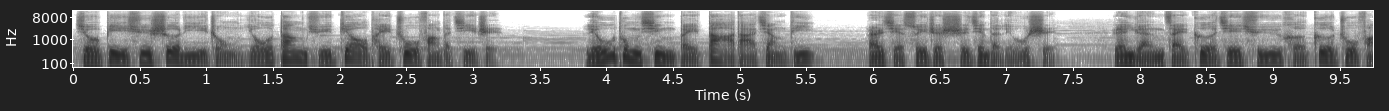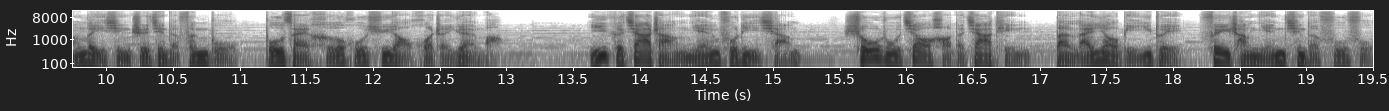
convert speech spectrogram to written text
就必须设立一种由当局调配住房的机制，流动性被大大降低。而且随着时间的流逝，人员在各街区和各住房类型之间的分布不再合乎需要或者愿望。一个家长年富力强、收入较好的家庭，本来要比一对非常年轻的夫妇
